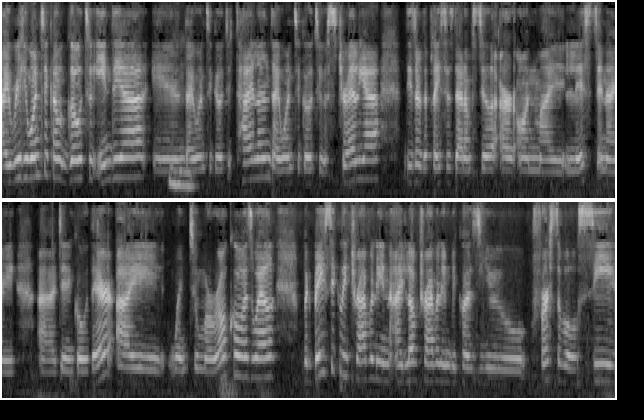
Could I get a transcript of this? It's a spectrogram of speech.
I really want to come go to India and mm-hmm. I want to go to Thailand. I want to go to Australia. These are the places that I'm still are on my list and I uh, didn't go there. I went to Morocco as well. But basically traveling, I love traveling because you first of all see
